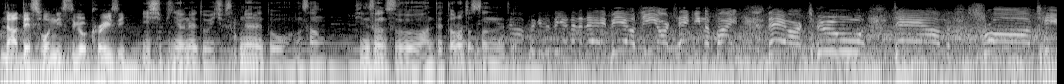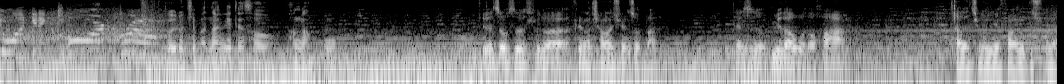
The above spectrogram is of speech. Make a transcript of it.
Now this one needs to go crazy. 22년에도 23년에도 항상 빈 선수한테 떨어졌었는데 Because at the end of the day, BLG are taking the fight. They are too damn strong. T1 getting torn through. 또 이렇게 만나게 돼서 반갑고 觉得宙斯是个非常强的选手吧，但是遇到我的话， 他的进攻性发挥不出来。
